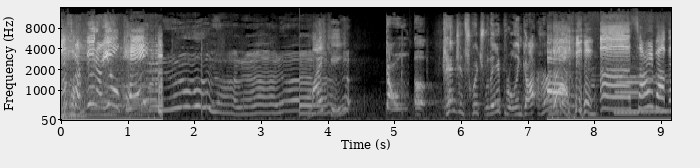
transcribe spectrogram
Scargoon, are you okay? Mikey? Uh, Kenjin switched with April and got hurt. uh, sorry about that.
